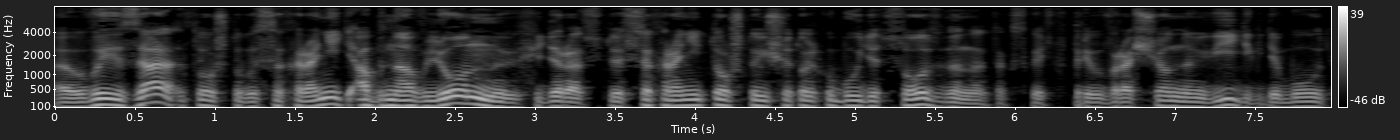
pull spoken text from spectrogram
Вы за то, чтобы сохранить обновленную федерацию, то есть сохранить то, что еще только будет создано, так сказать, в превращенном виде, где будут,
